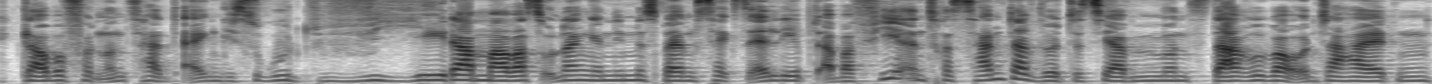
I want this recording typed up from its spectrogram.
ich glaube, von uns hat eigentlich so gut wie jeder mal was Unangenehmes beim Sex erlebt. Aber viel interessanter wird es ja, wenn wir uns darüber unterhalten,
